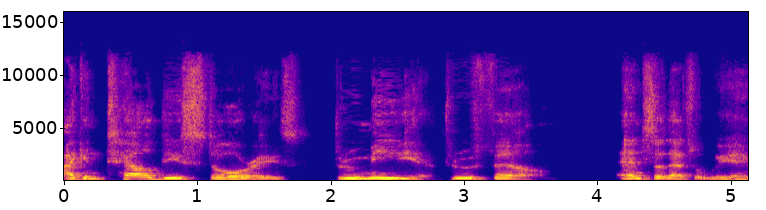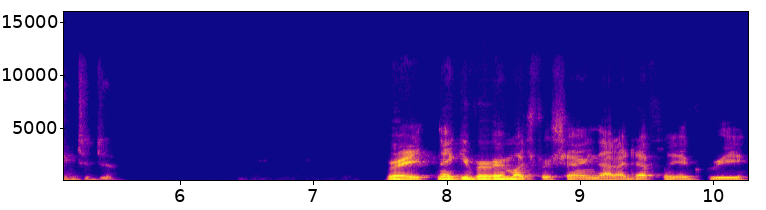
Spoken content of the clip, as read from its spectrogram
I can tell these stories through media, through film. And so that's what we aim to do. Great. Thank you very much for sharing that. I definitely agree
